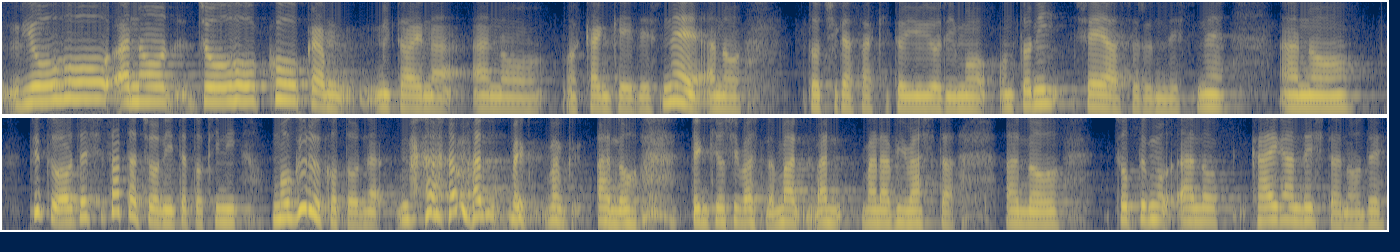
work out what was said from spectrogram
両方あの情報交換みたいなあの関係ですね。あのどっちが先というよりも本当にシェアするんですね。あの実は私佐田町にいた時に潜ることをな、まま、あの勉強しました、まま、学びましたあのとてもあの海岸でしたので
